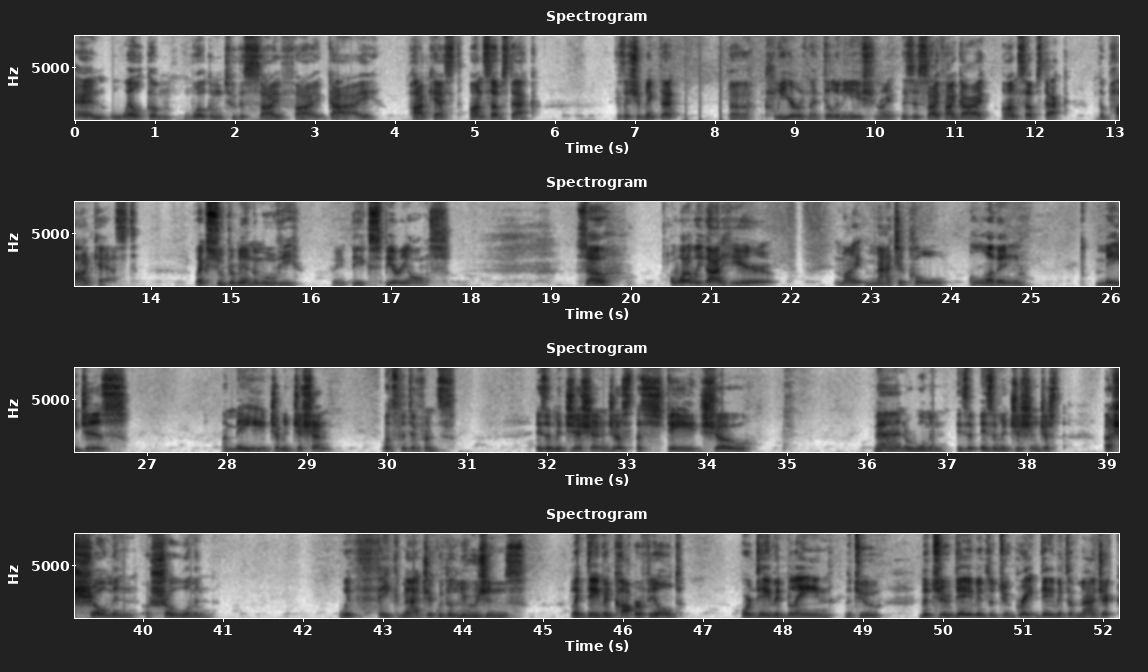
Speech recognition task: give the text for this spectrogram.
And welcome, welcome to the Sci Fi Guy podcast on Substack. Because I should make that uh, clear, that delineation, right? This is Sci Fi Guy on Substack, the podcast. Like Superman the movie, right? the experience. So, what do we got here? My magical, loving mages. A mage, a magician What's the difference? Is a magician just a stage show man or woman? Is it is a magician just a showman or showwoman with fake magic, with illusions, like David Copperfield or David Blaine, the two the two Davids, the two great Davids of magic?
